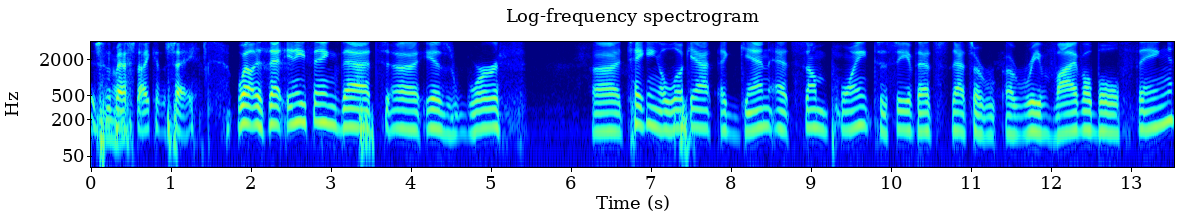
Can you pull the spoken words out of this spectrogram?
is the no. best I can say. Well, is that anything that uh, is worth uh, taking a look at again at some point to see if that's that's a, a revivable thing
